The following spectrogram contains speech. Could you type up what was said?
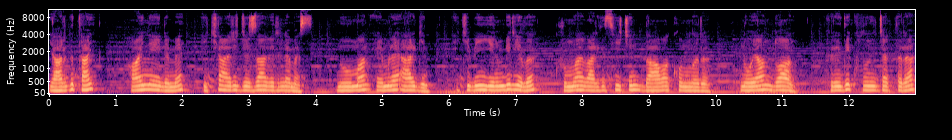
Yargıtay, aynı eyleme iki ayrı ceza verilemez. Numan Emre Ergin, 2021 yılı kurumlar vergisi için dava konuları. Noyan Doğan, kredi kullanacaklara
